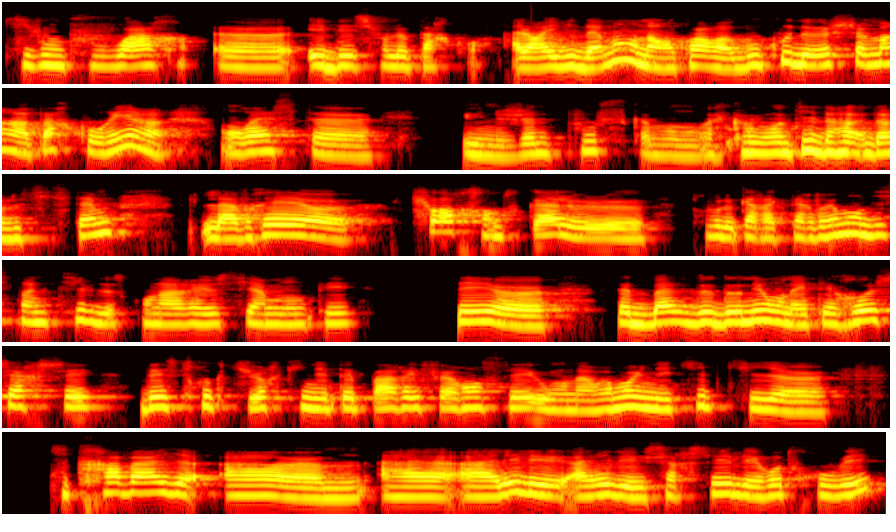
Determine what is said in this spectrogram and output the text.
qui vont pouvoir euh, aider sur le parcours. Alors évidemment, on a encore beaucoup de chemin à parcourir. On reste une jeune pousse, comme on, dit dans, le système. La vraie euh, force, en tout cas, le, je trouve le caractère vraiment distinctif de ce qu'on a réussi à monter, c'est euh, cette base de données on a été rechercher des structures qui n'étaient pas référencées, où on a vraiment une équipe qui, euh, travaille à, aller les, chercher, les retrouver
